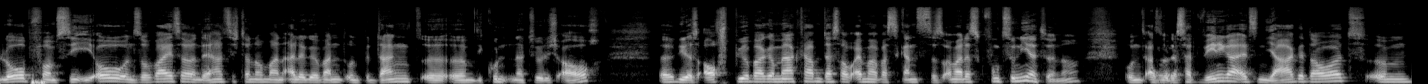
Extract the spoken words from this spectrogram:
Lob vom CEO und so weiter. Und der hat sich dann nochmal an alle gewandt und bedankt, äh, äh, die Kunden natürlich auch. Äh, die das auch spürbar gemerkt haben, dass auf einmal was ganz, dass auf einmal das funktionierte. Ne? Und also das hat weniger als ein Jahr gedauert, ähm,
